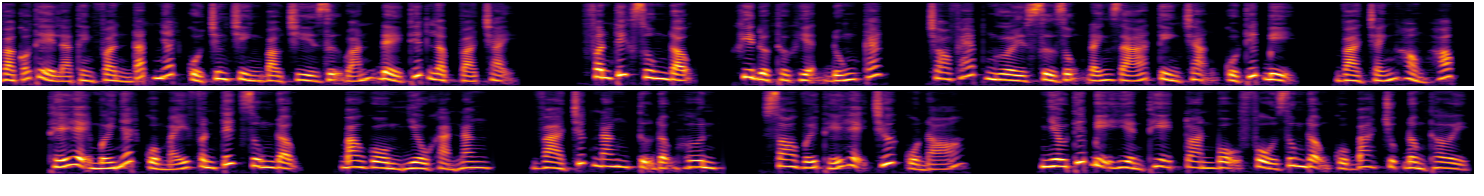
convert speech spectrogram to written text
và có thể là thành phần đắt nhất của chương trình bảo trì dự đoán để thiết lập và chạy. Phân tích rung động khi được thực hiện đúng cách cho phép người sử dụng đánh giá tình trạng của thiết bị và tránh hỏng hóc. Thế hệ mới nhất của máy phân tích rung động bao gồm nhiều khả năng và chức năng tự động hơn so với thế hệ trước của nó. Nhiều thiết bị hiển thị toàn bộ phổ rung động của ba trục đồng thời,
